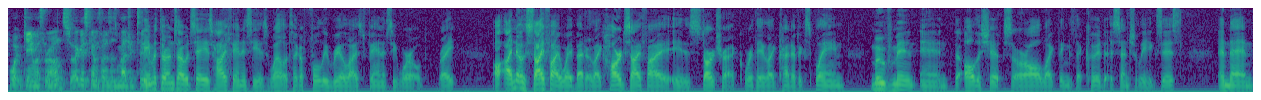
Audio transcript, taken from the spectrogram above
what Game of Thrones? So I guess Game of Thrones has magic too. Game of Thrones, I would say, is high fantasy as well. It's like a fully realized fantasy world, right? I I know sci-fi way better. Like hard sci-fi is Star Trek, where they like kind of explain movement and the, all the ships are all like things that could essentially exist. And then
